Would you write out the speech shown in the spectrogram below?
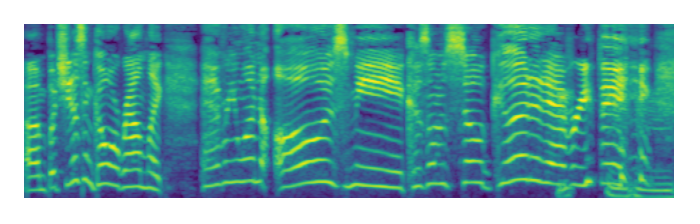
Um, but she doesn't go around like everyone owes me because I'm so good at everything.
